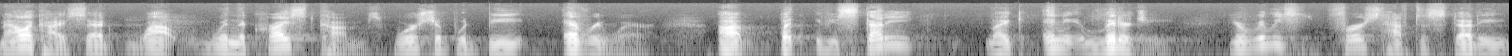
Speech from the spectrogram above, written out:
Malachi said, wow, when the Christ comes, worship would be everywhere. Uh, but if you study like any liturgy, you really first have to study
